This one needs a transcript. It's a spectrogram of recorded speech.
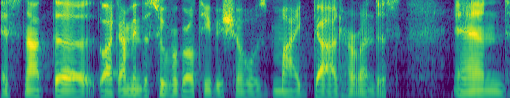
it's not the like I mean the Supergirl TV show was my god horrendous, and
